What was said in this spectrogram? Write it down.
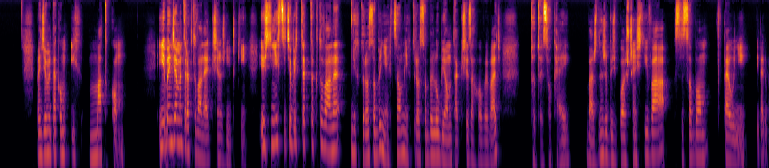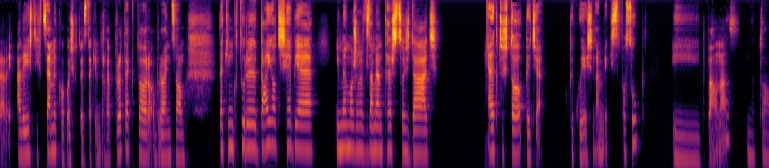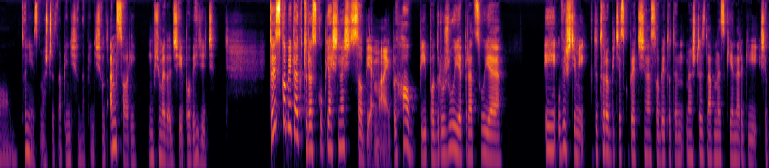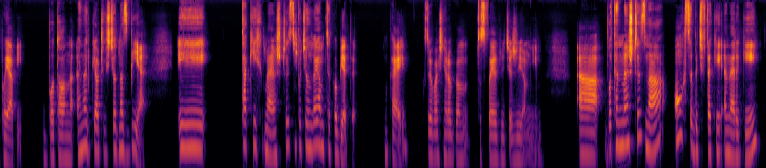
Będziemy taką ich matką. I nie będziemy traktowane jak księżniczki. Jeśli nie chcecie być tak traktowane, niektóre osoby nie chcą, niektóre osoby lubią tak się zachowywać, to to jest okej. Okay ważne, żebyś była szczęśliwa ze sobą w pełni i tak dalej. Ale jeśli chcemy kogoś, kto jest takim trochę protektor, obrońcą, takim, który daje od siebie i my możemy w zamian też coś dać, ale ktoś to, wiecie, opiekuje się nam w jakiś sposób i dba o nas, no to, to nie jest mężczyzna 50 na 50. I'm sorry, musimy do dzisiaj powiedzieć. To jest kobieta, która skupia się na sobie, ma jakby hobby, podróżuje, pracuje, i uwierzcie mi, gdy to robicie, skupiacie się na sobie, to ten mężczyzna w męskiej energii się pojawi, bo to energia oczywiście od nas bije. I takich mężczyzn pociągają te kobiety, okay? które właśnie robią to swoje życie, żyją nim. A, bo ten mężczyzna, on chce być w takiej energii,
